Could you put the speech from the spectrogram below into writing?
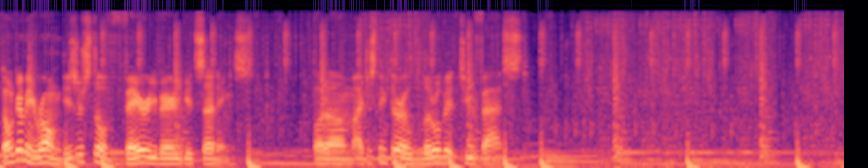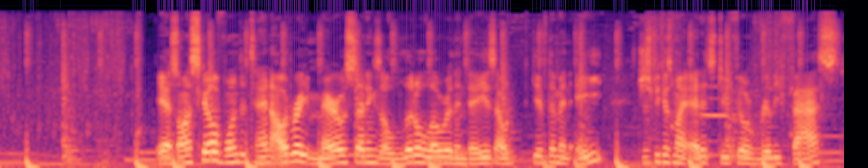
Don't get me wrong, these are still very, very good settings. But um, I just think they're a little bit too fast. Yeah, so on a scale of 1 to 10, I would rate Mero settings a little lower than Deyy's. I would give them an 8, just because my edits do feel really fast.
